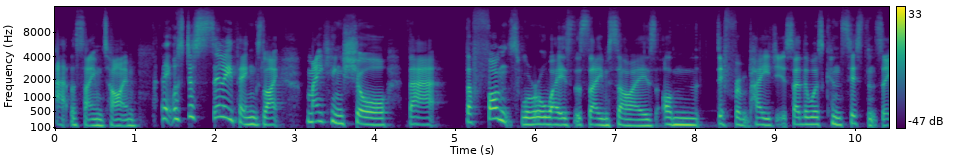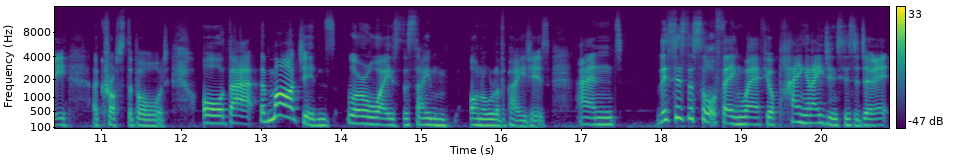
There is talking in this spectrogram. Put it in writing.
at the same time. And it was just silly things like making sure that the fonts were always the same size on different pages. So there was consistency across the board, or that the margins were always the same on all of the pages. And this is the sort of thing where if you're paying an agency to do it,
